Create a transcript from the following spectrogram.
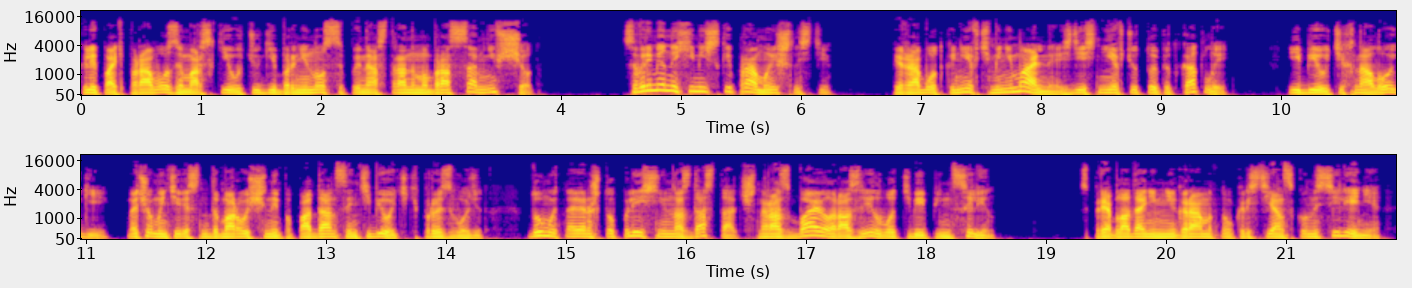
Клепать паровозы, морские утюги, броненосцы по иностранным образцам не в счет. Современной химической промышленности. Переработка нефти минимальная, здесь нефть утопят котлы. И биотехнологии, на чем, интересно, доморощенные попаданцы антибиотики производят. Думают, наверное, что плесени у нас достаточно. Разбавил, разлил, вот тебе пенициллин. С преобладанием неграмотного крестьянского населения –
